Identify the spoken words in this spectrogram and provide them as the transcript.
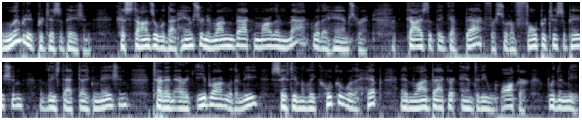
Limited participation. Castonzo with that hamstring and running back Marlon Mack with a hamstring. Guys that they got back for sort of full participation, at least that designation. Tight end Eric Ebron with a knee. Safety Malik Hooker with a hip. And linebacker Anthony Walker with a knee.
